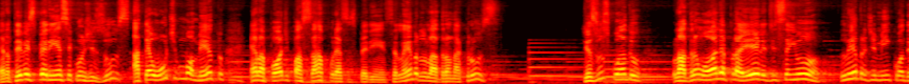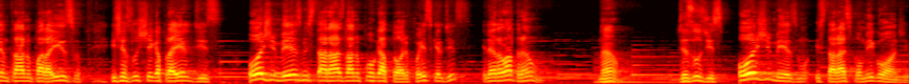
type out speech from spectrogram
Ela teve a experiência com Jesus, até o último momento ela pode passar por essa experiência. Lembra do ladrão na cruz? Jesus, quando o ladrão olha para ele diz: Senhor, lembra de mim quando entrar no paraíso? E Jesus chega para ele e diz: Hoje mesmo estarás lá no purgatório. Foi isso que ele disse? Ele era ladrão. Não. Jesus disse: Hoje mesmo estarás comigo onde?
